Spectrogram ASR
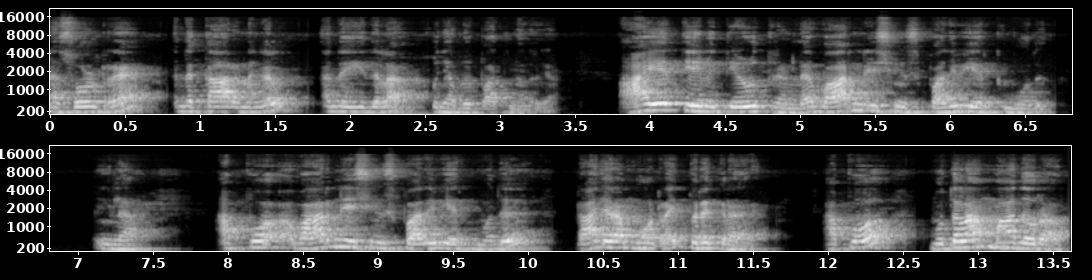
நான் சொல்கிறேன் அந்த காரணங்கள் அந்த இதெல்லாம் கொஞ்சம் அப்படியே பார்த்து வந்துருங்க. ஆயிரத்தி ஐநூற்றி எழுபத்தி ரெண்டில் வாரணேசிங்ஸ் பதவி ஏற்கும்போது சரிங்களா அப்போது வாரணேசிங்ஸ் பதவி ஏற்கும்போது ராஜாராம் மோகன் ராய் பிறக்கிறாரு. அப்போது முதலாம் மாதவராவ்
